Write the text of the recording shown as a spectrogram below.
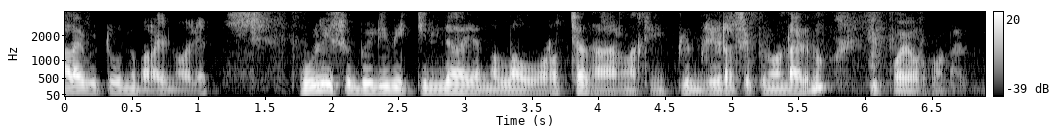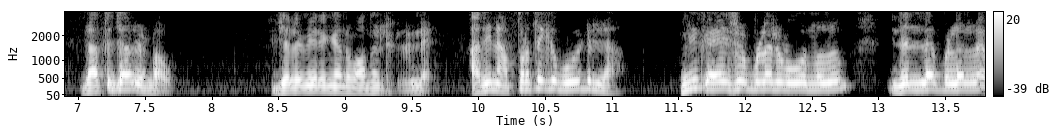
ആളെ വിട്ടു എന്ന് പറയുന്ന പോലെ പോലീസ് വെടിവെക്കില്ല എന്നുള്ള ഉറച്ച ധാരണ സി പി എം ലീഡർഷിപ്പിനുണ്ടായിരുന്നു ഇപ്പോയവർക്കുണ്ടായിരുന്നു ചാർജ് ഉണ്ടാവും. ജലവീരങ്ങനെ വന്നിട്ടില്ല അല്ലേ അതിനപ്പുറത്തേക്ക് പോയിട്ടില്ല. ഇനി കൈസ് പിള്ളേർ പോകുന്നതും ഇതെല്ലാം പിള്ളേരെ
